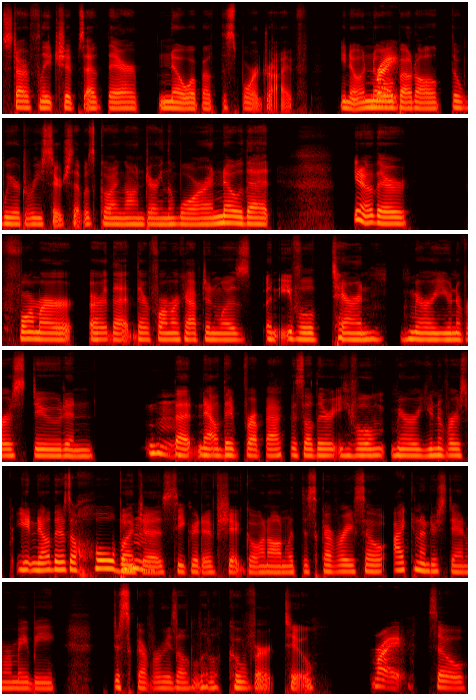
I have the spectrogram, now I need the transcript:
Starfleet ships out there know about the spore drive, you know, and know Right. about all the weird research that was going on during the war and know that, you know, their former or that their former captain was an evil Terran mirror universe dude and mhm. that now they've brought back this other evil mirror universe. You know, there's a whole bunch Mhm. of secretive shit going on with Discovery, so I can understand where maybe Discovery is a little covert too. right. So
